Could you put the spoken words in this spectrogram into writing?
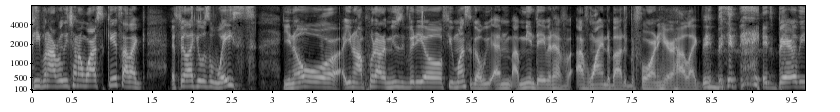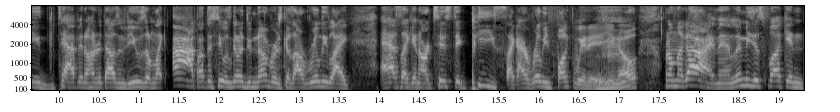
people not really trying to watch skits. I like, I feel like it was a waste. You know, or you know, I put out a music video a few months ago, we, and me and David have I've whined about it before on here. How like it's barely tapping hundred thousand views, and I'm like, ah, I thought this shit was gonna do numbers because I really like as like an artistic piece, like I really fucked with it, Mm-hmm. you know. But I'm like, all right, man, let me just fucking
